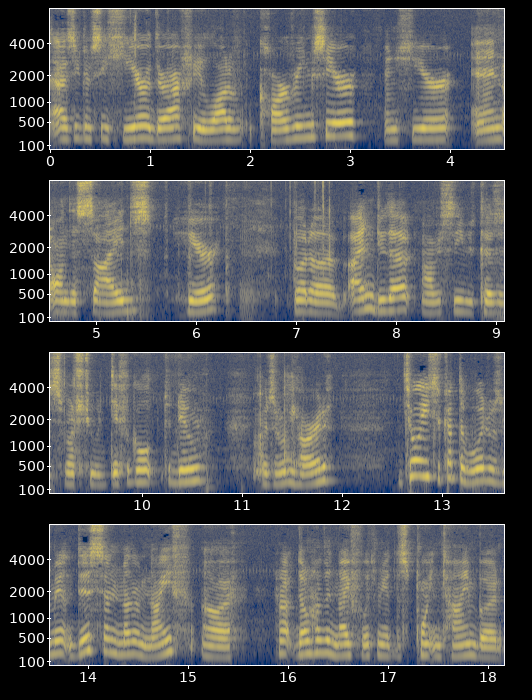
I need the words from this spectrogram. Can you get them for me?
as you can see here, there are actually a lot of carvings here, and here, and on the sides here. But uh, I didn't do that, obviously, because it's much too difficult to do. It's really hard. The tool I used to cut the wood was this and another knife. Uh, I don't have the knife with me at this point in time, but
